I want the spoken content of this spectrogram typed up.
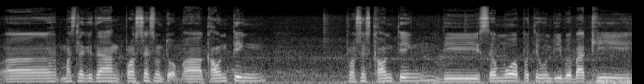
uh, masih lagi dalam proses untuk uh, counting proses counting di semua peti undi berbaki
